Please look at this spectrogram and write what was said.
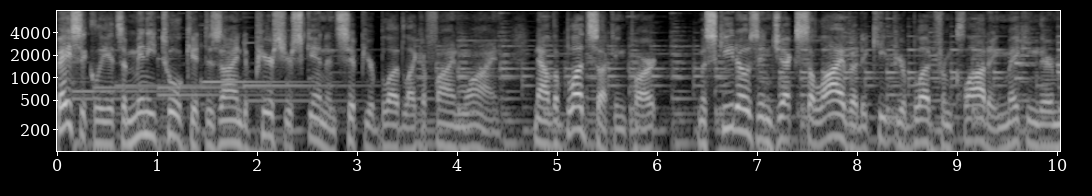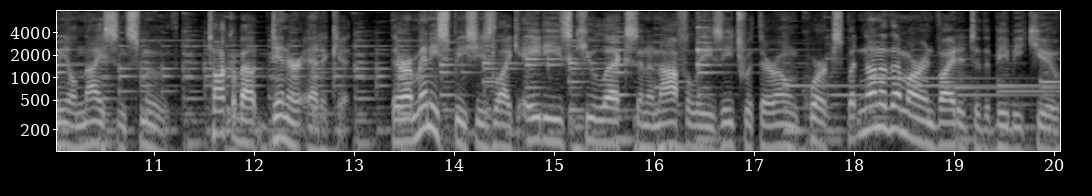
Basically, it's a mini toolkit designed to pierce your skin and sip your blood like a fine wine. Now, the blood-sucking part. Mosquitoes inject saliva to keep your blood from clotting, making their meal nice and smooth. Talk about dinner etiquette. There are many species like Aedes, Culex, and Anopheles, each with their own quirks, but none of them are invited to the BBQ.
